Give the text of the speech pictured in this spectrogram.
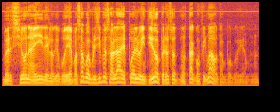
versión ahí de lo que podría pasar? Porque en principio se hablaba después del 22, pero eso no está confirmado tampoco, digamos, ¿no?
